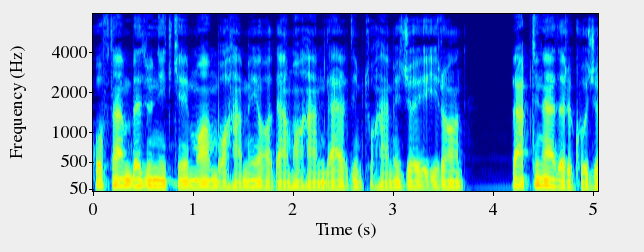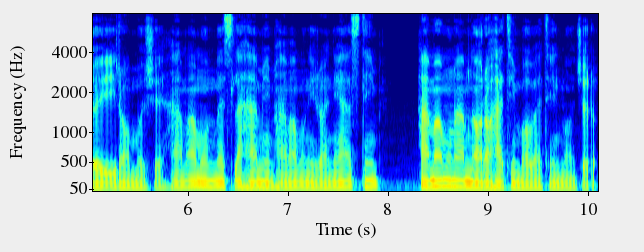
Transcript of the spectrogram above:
گفتم بدونید که ما هم با همه آدم ها همدردیم تو همه جای ایران. ربطی نداره کجای ایران باشه. هممون مثل همیم هممون ایرانی هستیم. هممون هم ناراحتیم بابت این ماجرا.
